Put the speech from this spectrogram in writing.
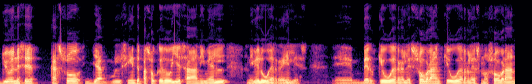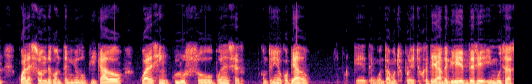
yo en ese caso, ya el siguiente paso que doy es a nivel, a nivel URLs. Eh, ver qué URLs sobran, qué URLs no sobran, cuáles son de contenido duplicado, cuáles incluso pueden ser contenido copiado, porque te encuentras muchos proyectos que te llegan de clientes y, muchas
